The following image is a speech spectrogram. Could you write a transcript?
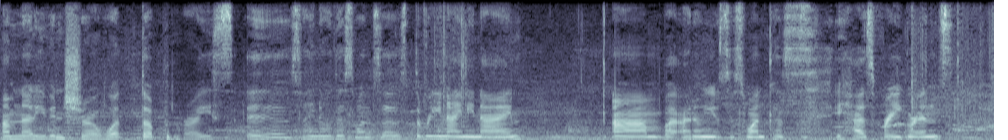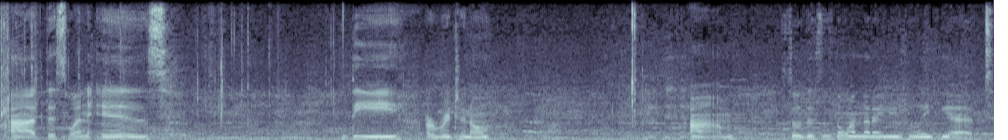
I'm not even sure what the price is. I know this one says 3.99 um but i don't use this one because it has fragrance uh, this one is the original. Um, so this is the one that I usually get.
